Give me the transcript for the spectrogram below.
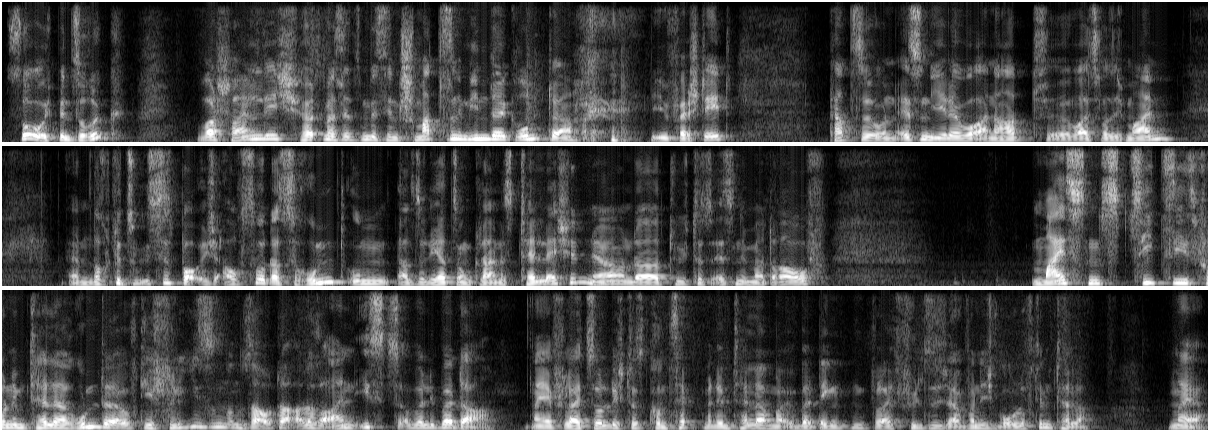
So, ich bin zurück. Wahrscheinlich hört man es jetzt ein bisschen schmatzen im Hintergrund, ja. Ihr versteht. Katze und Essen, jeder, wo einer hat, äh, weiß, was ich meine. Ähm, noch dazu ist es bei euch auch so, dass rund um, also die hat so ein kleines Tellerchen, ja, und da tue ich das Essen immer drauf. Meistens zieht sie es von dem Teller runter auf die Fliesen und saut da alles ein, isst es aber lieber da. Naja, vielleicht sollte ich das Konzept mit dem Teller mal überdenken. Vielleicht fühlt sie sich einfach nicht wohl auf dem Teller. Naja,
